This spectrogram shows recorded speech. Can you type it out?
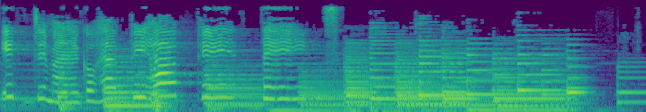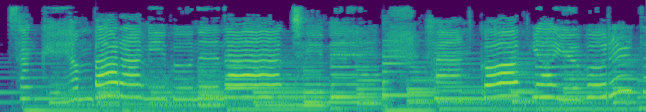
잊지 말고 happy happy things. 상쾌한 바람이 부는 아침에 한껏 여유 부를 때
